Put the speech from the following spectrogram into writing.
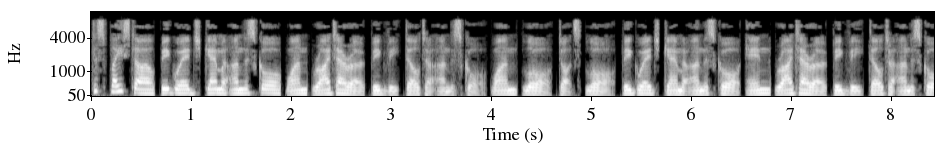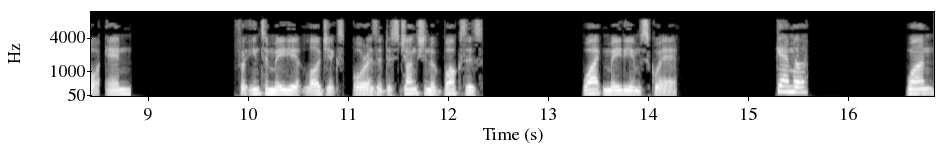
Display style big wedge gamma underscore one right arrow big V delta underscore one law dots law big wedge gamma underscore n right arrow big V delta underscore n for intermediate logics, or as a disjunction of boxes. White medium square. Gamma. 1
